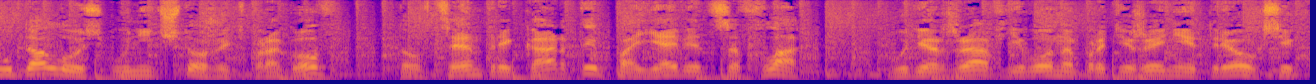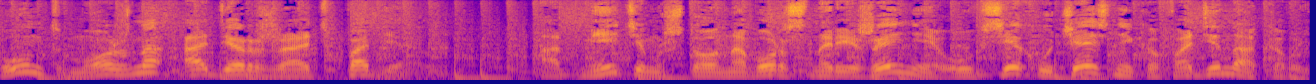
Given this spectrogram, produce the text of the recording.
удалось уничтожить врагов, то в центре карты появится флаг. Удержав его на протяжении трех секунд, можно одержать победу. Отметим, что набор снаряжения у всех участников одинаковый,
